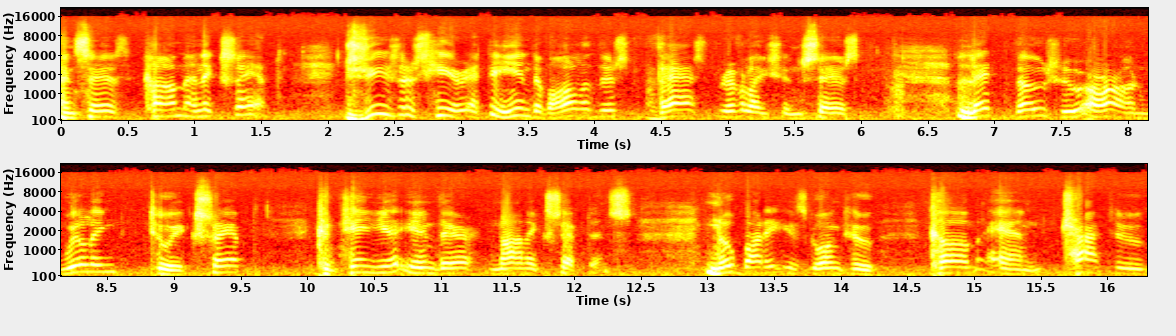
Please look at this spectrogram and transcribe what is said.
and says, Come and accept. Jesus, here at the end of all of this vast revelation, says, Let those who are unwilling to accept continue in their non acceptance. Nobody is going to come and try to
